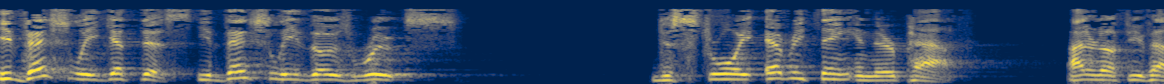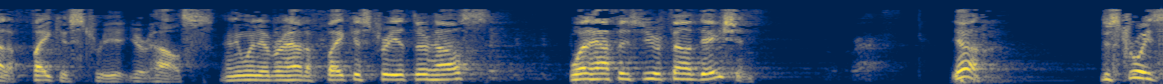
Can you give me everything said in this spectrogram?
Eventually, get this, eventually those roots destroy everything in their path. I don't know if you've had a ficus tree at your house. Anyone ever had a ficus tree at their house? What happens to your foundation? Yeah. Destroys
